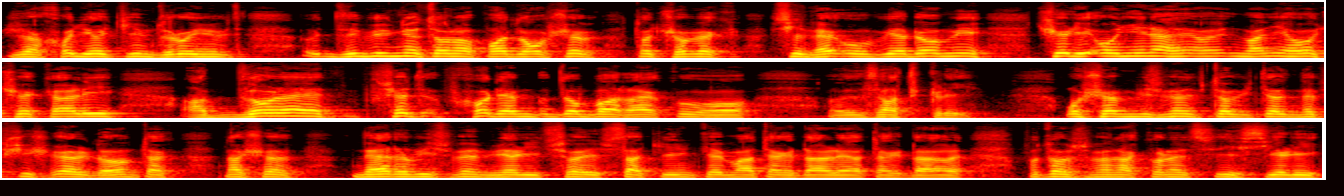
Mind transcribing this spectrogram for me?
Že chodil tím druhým. Kdyby mě to napadlo, všem to člověk si neuvědomí. Čili oni na, na něho čekali a dole před vchodem do baráku ho zatkli. Ovšem, my jsme to víte, nepřišel dom, tak naše nervy jsme měli, co je s tatínkem a tak dále a tak dále. Potom jsme nakonec zjistili,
